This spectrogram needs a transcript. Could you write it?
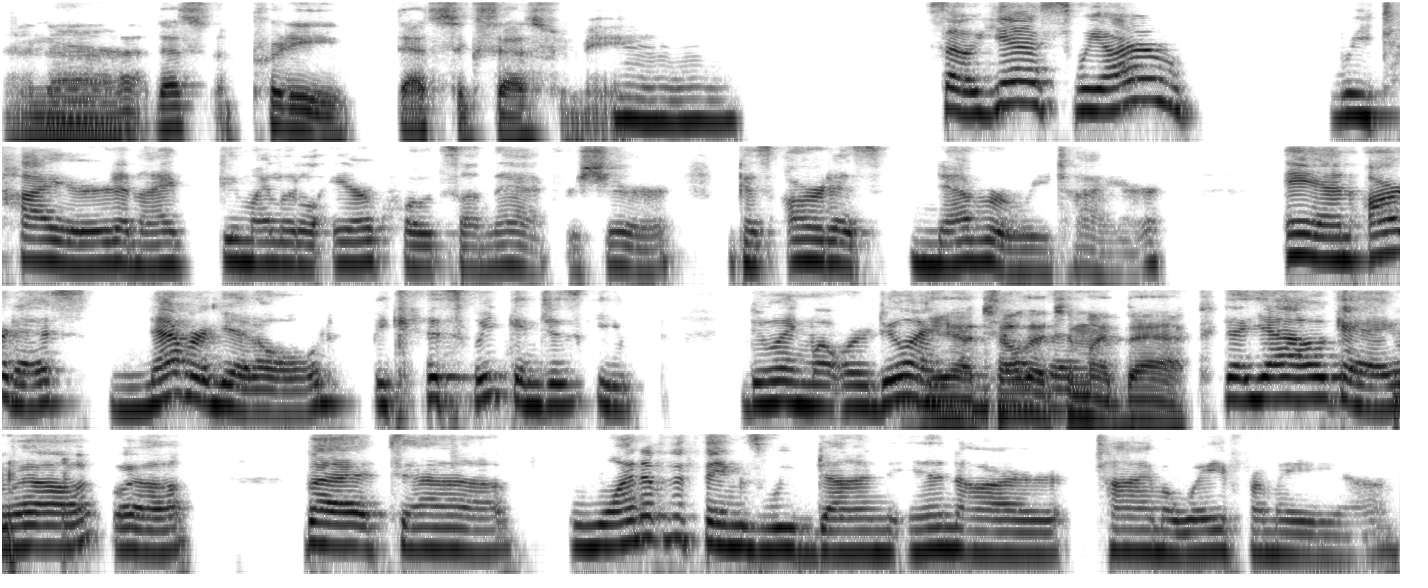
And uh, that's a pretty, that's success for me. Mhm. So yes, we are retired, and I do my little air quotes on that for sure, because artists never retire, and artists never get old because we can just keep doing what we're doing. Yeah, tell that to my back. the- yeah, okay. Well, well, but uh, one of the things we've done in our time away from a uh, kind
